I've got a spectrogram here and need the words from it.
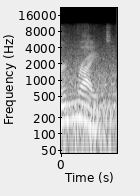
Turn right.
